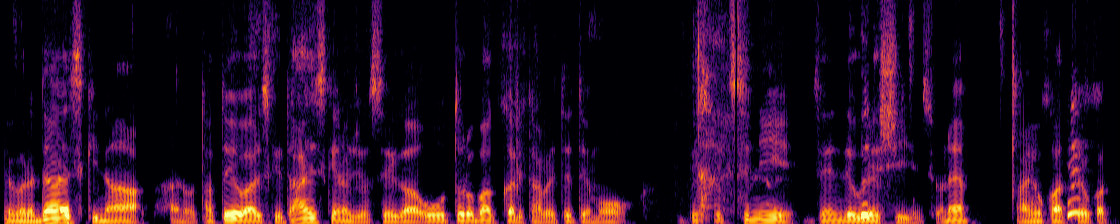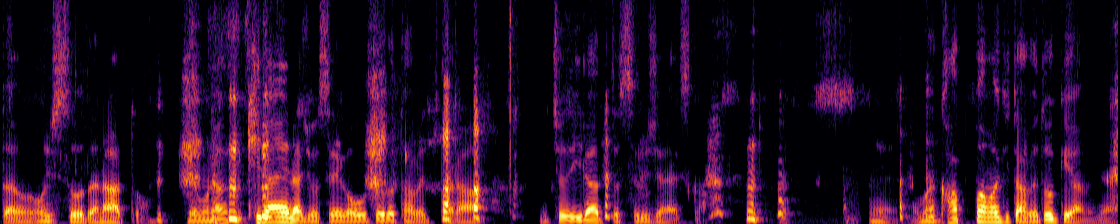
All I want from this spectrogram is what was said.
だから大好きなあの例えばあれですけど大好きな女性が大トロばっかり食べてても別に全然嬉しいんですよね。あよかったよかった美味しそうだなと。でもなんか嫌いな女性が大トロ食べてたら ちょっとイラッとするじゃないですか。ね、お前かっぱ巻き食べとけやみたい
